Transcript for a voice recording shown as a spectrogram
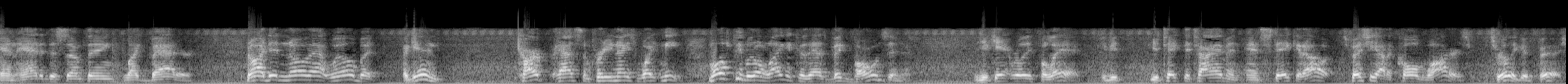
and added to something like batter. No, I didn't know that, Will, but again, carp has some pretty nice white meat. Most people don't like it because it has big bones in it. You can't really fillet it. If you, you take the time and, and steak it out, especially out of cold waters, it's really good fish.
